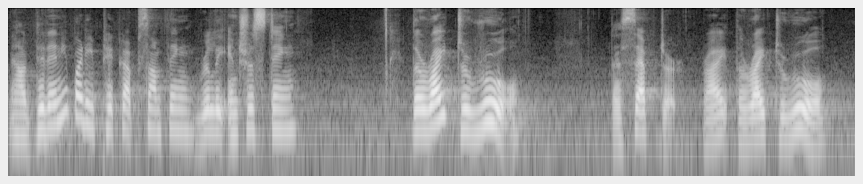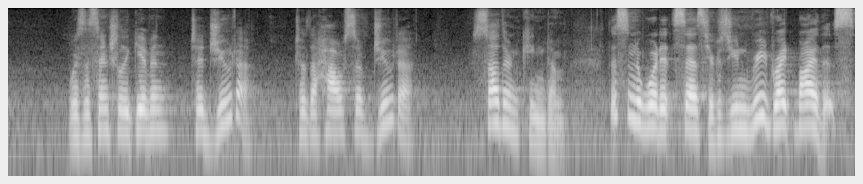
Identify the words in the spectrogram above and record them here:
Now, did anybody pick up something really interesting? The right to rule, the scepter, right? The right to rule was essentially given to Judah, to the house of Judah, southern kingdom. Listen to what it says here, because you can read right by this.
